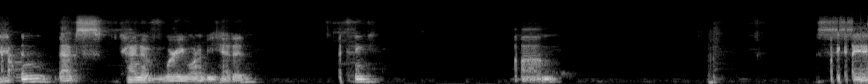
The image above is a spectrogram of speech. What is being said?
happen, that's kind of where you want to be headed. I think. Um, I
